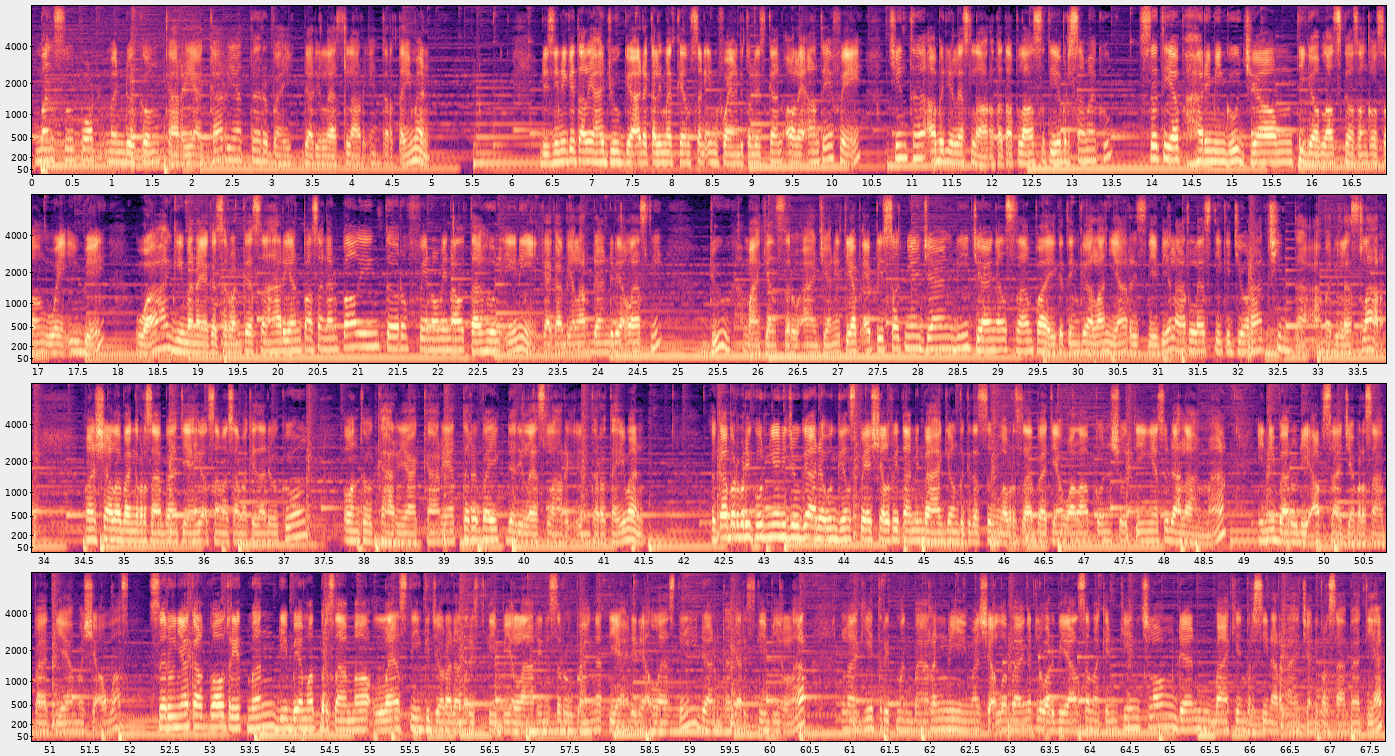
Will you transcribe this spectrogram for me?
Mensupport, mendukung karya-karya terbaik dari Leslar Entertainment di sini kita lihat juga ada kalimat caption info yang dituliskan oleh Antv Cinta abadi Leslar, tetaplah setia bersamaku Setiap hari Minggu jam 13.00 WIB Wah, gimana ya keseruan keseharian pasangan paling terfenomenal tahun ini, Kakak Bilar dan Dedek Lesti? Duh, makin seru aja nih tiap episodenya, jangan jangan sampai ketinggalan ya Rizky Bilar, Lesti Kejora, Cinta Abadi Leslar. Masya Allah bangga persahabat ya, yuk sama-sama kita dukung untuk karya-karya terbaik dari Leslar Entertainment. Ke kabar berikutnya ini juga ada unggahan spesial vitamin bahagia untuk kita semua bersahabat ya. Walaupun syutingnya sudah lama Ini baru di up saja bersahabat ya Masya Allah Serunya couple treatment di Bemot bersama Lesti Kejora dan Rizky Bilar. Ini seru banget ya Dedek Lesti dan kakak Rizky Bilar lagi treatment bareng nih Masya Allah banget luar biasa makin kinclong dan makin bersinar aja nih persahabat ya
